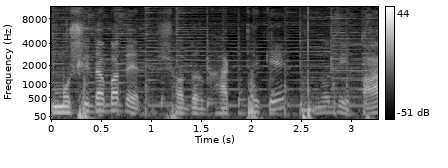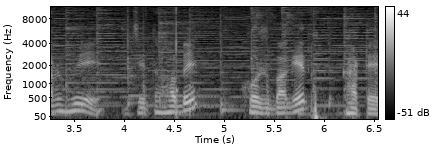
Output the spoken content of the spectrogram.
মুর্শিদাবাদের সদরঘাট থেকে নদী পার হয়ে যেতে হবে খোশবাগের ঘাটে।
